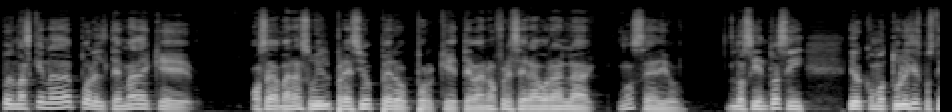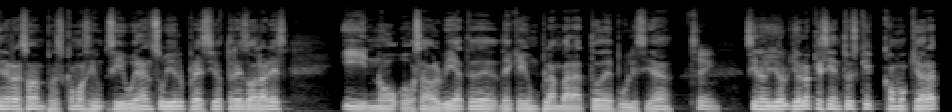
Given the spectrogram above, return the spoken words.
Pues más que nada por el tema de que, o sea, van a subir el precio, pero porque te van a ofrecer ahora la, no sé, digo, lo siento así Digo, como tú lo dices, pues tienes razón. Pues es como si, hubieran subido el precio 3 dólares y no, o sea, olvídate de, que hay un plan barato de publicidad. Sí. Sino yo, yo lo que siento es que como que ahora,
